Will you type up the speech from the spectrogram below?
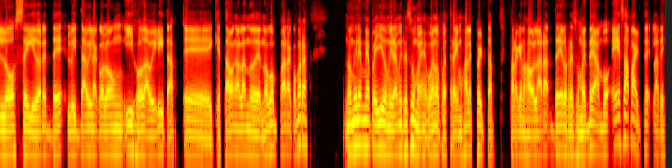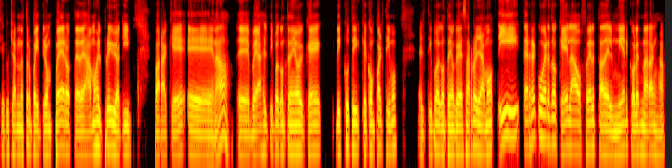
los seguidores de Luis Dávila Colón, hijo Davilita, eh, que estaban hablando de no compara, ¿cómo era? No mires mi apellido, mira mi resumen. Bueno, pues traímos a la experta para que nos hablara de los resúmenes de ambos. Esa parte la tienes que escuchar en nuestro Patreon, pero te dejamos el preview aquí para que, eh, nada, eh, veas el tipo de contenido que discutí, que compartimos, el tipo de contenido que desarrollamos. Y te recuerdo que la oferta del miércoles naranja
